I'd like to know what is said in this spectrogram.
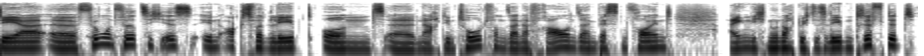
der äh, 45 ist, in Oxford lebt und äh, nach dem Tod von seiner Frau und seinem besten Freund eigentlich nur noch durch das Leben driftet,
